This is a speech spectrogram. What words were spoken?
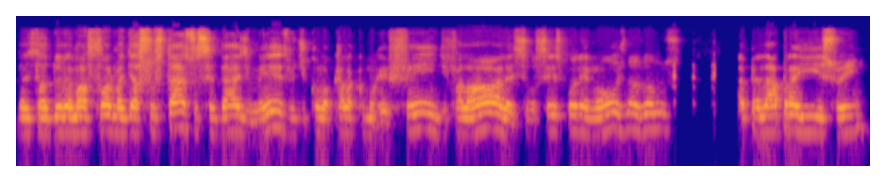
da ditadura é uma forma de assustar a sociedade mesmo, de colocá-la como refém, de falar, olha, se vocês forem longe, nós vamos apelar para isso, hein?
